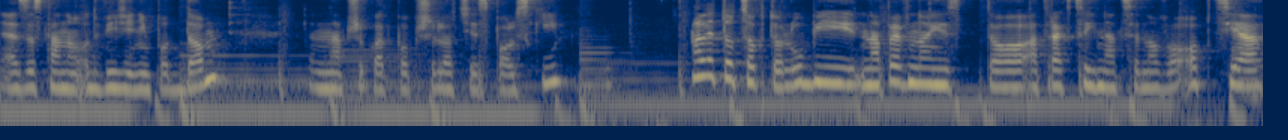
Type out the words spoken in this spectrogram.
e, zostaną odwiezieni pod dom, na przykład po przylocie z Polski. Ale to, co kto lubi, na pewno jest to atrakcyjna cenowo opcja,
